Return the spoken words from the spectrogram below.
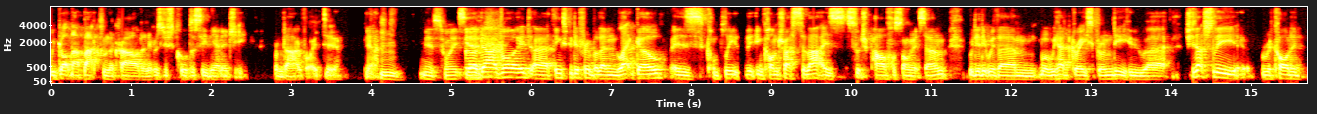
we got that back from the crowd, and it was just cool to see the energy from Dark Void too. Yeah. Yeah, sweet. So yeah. Dark Void, uh, things be different, but then Let Go is completely in contrast to that. is such a powerful song on its own. We did it with um, well, we had Grace Grundy, who uh, she's actually recorded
